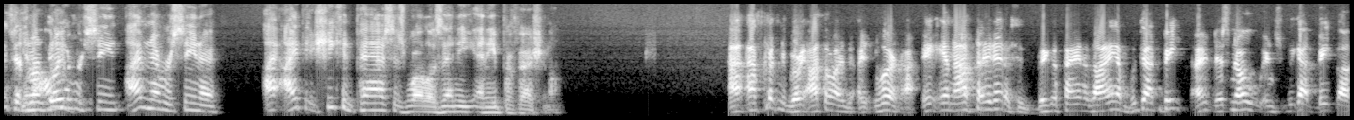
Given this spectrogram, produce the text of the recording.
you know, i've never seen i've never seen a I, I think she can pass as well as any any professional I, I couldn't agree. I thought, look, and I'll say this: as big a fan as I am, we got beat. There's no, and we got beat by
